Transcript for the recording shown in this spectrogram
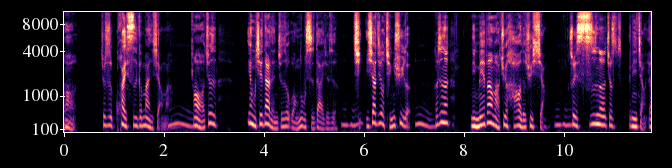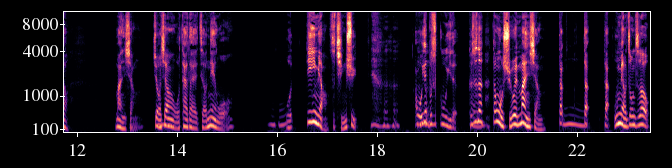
啊，就是快思跟慢想嘛，嗯、哦，就是因为我们现代人就是网络时代，就是情一下就有情绪了，嗯，可是呢，你没办法去好好的去想，嗯、所以思呢，就是跟你讲要慢想，就好像我太太只要念我，嗯、我第一秒是情绪，啊，我又不是故意的，可是呢，当我学会慢想，当当当五秒钟之后，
